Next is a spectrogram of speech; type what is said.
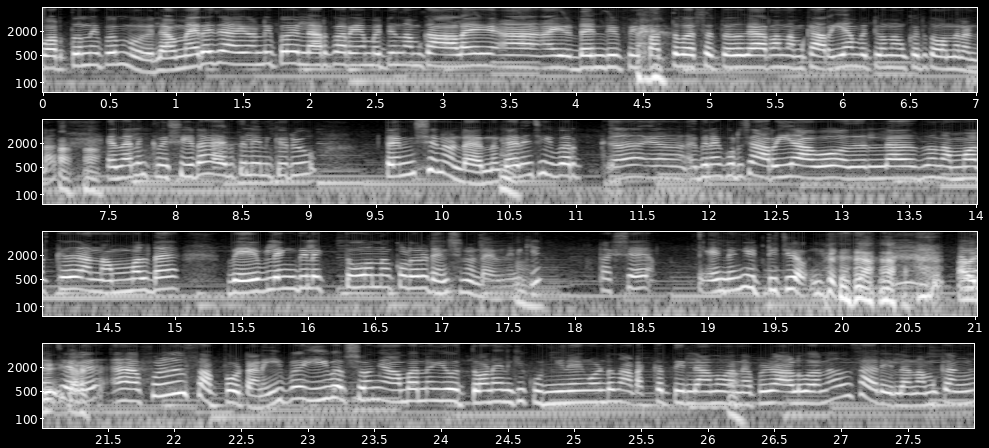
പുറത്തുനിന്ന് ഇപ്പം ലവ് മാരേജ് ആയതുകൊണ്ട് ഇപ്പൊ എല്ലാവർക്കും അറിയാൻ പറ്റും നമുക്ക് ആളെ ഐഡന്റിഫൈ പത്ത് വർഷത്തത് കാരണം നമുക്ക് അറിയാൻ പറ്റുമോ നമുക്കൊരു തോന്നലുണ്ട്. എന്നാലും കൃഷിയുടെ കാര്യത്തിൽ എനിക്കൊരു ടെൻഷൻ ഉണ്ടായിരുന്നു. കാര്യം വെച്ചാൽ ഇവർക്ക് ഇതിനെക്കുറിച്ച് അറിയാവോ? അതല്ലാതെ നമുക്ക് നമ്മളുടെ വേവ് ലെങ്തിൽ എത്തുമോ എന്നൊക്കെ ഉള്ളൊരു ടെൻഷൻ ഉണ്ടായിരുന്നു എനിക്ക്. പക്ഷേ എന്നെ ഞെട്ടിച്ച് കളഞ്ഞു. ഫുൾ സപ്പോർട്ടാണ് ഇപ്പൊ ഈ വർഷവും ഞാൻ പറഞ്ഞു ഈ ഇത്തവണ എനിക്ക് കുഞ്ഞിനെയും കൊണ്ട് നടക്കത്തില്ല എന്ന് പറഞ്ഞപ്പോഴും ആൾ പറഞ്ഞു അത് സാരമില്ല. നമുക്ക് അങ്ങ്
